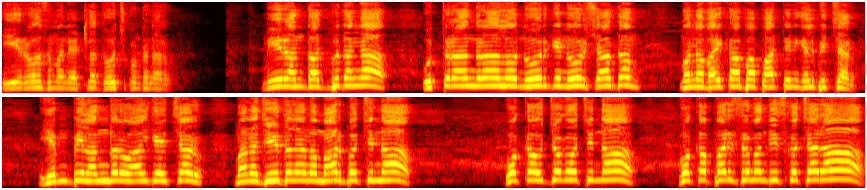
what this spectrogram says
ఈ రోజు మన ఎట్లా దోచుకుంటున్నారు. మీరు అంత అద్భుతంగా ఉత్తరాంధ్రలో నూరుకి నూరు శాతం మొన్న వైకాపా పార్టీని గెలిపించారు. ఎంపీలందరూ వాళ్ళకే ఇచ్చారు. మన జీవితంలో ఏమైనా మార్పు వచ్చిందా? ఒక్క ఉద్యోగం వచ్చిందా? ఒక్క పరిశ్రమను తీసుకొచ్చారా?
